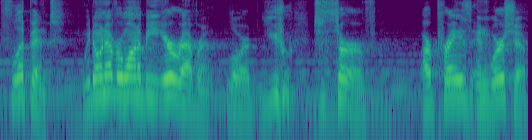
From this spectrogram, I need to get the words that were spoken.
flippant. We don't ever want to be irreverent, Lord. You deserve our praise and worship,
